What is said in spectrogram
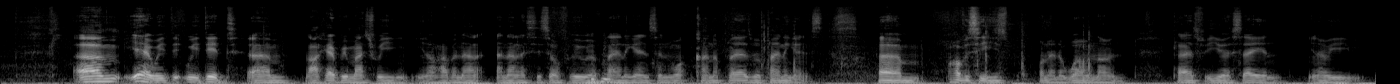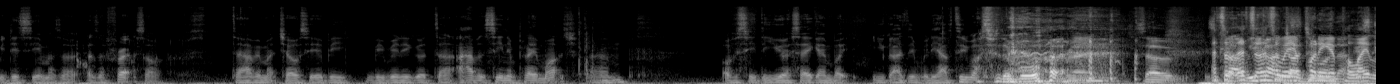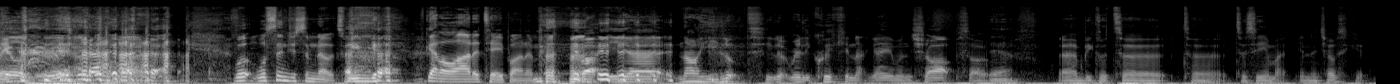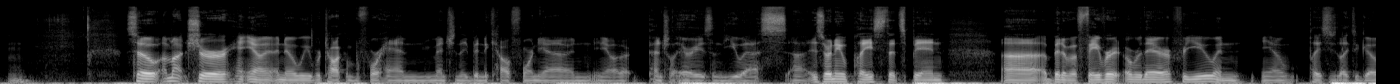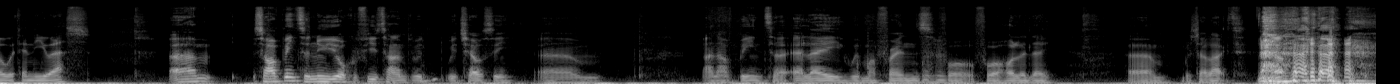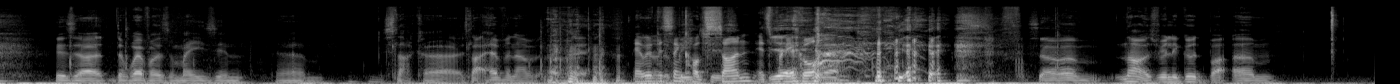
Um, yeah, we did, we did. Um, like every match, we you know have an ana- analysis of who we're playing against and what kind of players we're playing against. Um, obviously, he's one of the well-known players for USA, and you know we, we did see him as a as a threat. So to have him at Chelsea would be be really good. Uh, I haven't seen him play much. Um, Obviously, the USA game, but you guys didn't really have too much of the ball. so That's, a, that's, that's a way of putting it that. politely. We'll, we'll send you some notes. We've got, we've got a lot of tape on him. but he, uh, no, he looked he looked really quick in that game and sharp. So yeah. uh, it'd be good to to to see him at, in the Chelsea kit. So I'm not sure. You know, I know we were talking beforehand. You mentioned they've been to California and you know other potential areas in the U.S. Uh, is there any place that's been uh, a bit of a favorite over there for you, and you know places you'd like to go within the U.S.? Um, so I've been to New York a few times with with Chelsea, um, and I've been to LA with my friends for for a holiday, um, which I liked. Is uh, the weather is amazing. Um, it's like uh, it's like heaven out over there. Yeah, we have know, this the thing called sun. It's Yeah. pretty cool. Yeah. so um, no, it was really good, but um,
